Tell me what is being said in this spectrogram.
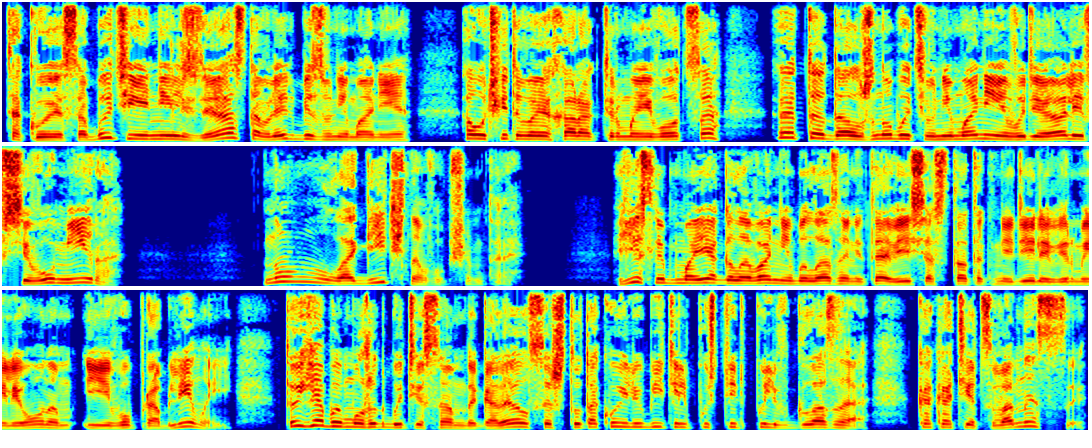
Такое событие нельзя оставлять без внимания, а учитывая характер моего отца, это должно быть внимание в идеале всего мира. Ну, логично, в общем-то. Если бы моя голова не была занята весь остаток недели Вермиллионом и его проблемой, то я бы, может быть, и сам догадался, что такой любитель пустить пыль в глаза, как отец Ванессы,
